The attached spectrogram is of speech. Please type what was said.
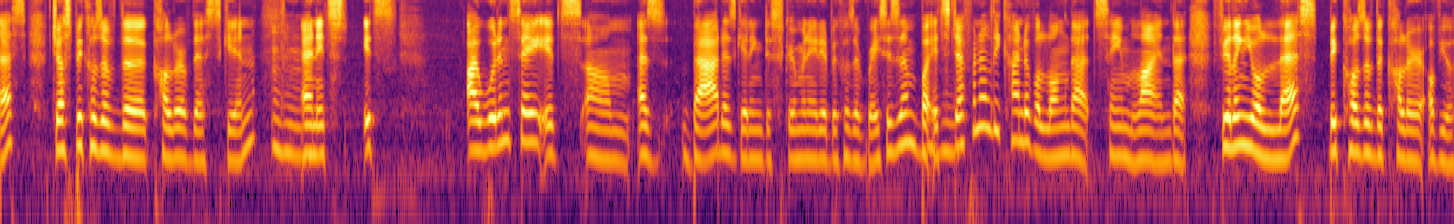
less just because of the color of their skin Mm-hmm. and it's it's I wouldn't say it's um, as bad as getting discriminated because of racism, but it's Mhm. definitely kind of along that same line that feeling you're less because of the color of your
